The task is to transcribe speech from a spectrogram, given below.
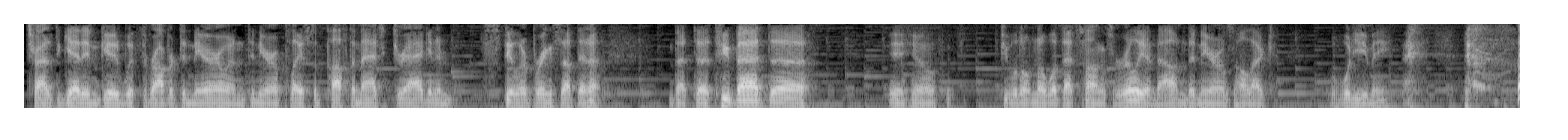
tries to get in good with Robert De Niro, and De Niro plays some Puff the Magic Dragon, and Stiller brings up that uh, that uh, too bad uh, you know, people don't know what that song's really about, and De Niro's all like, "What do you mean?"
